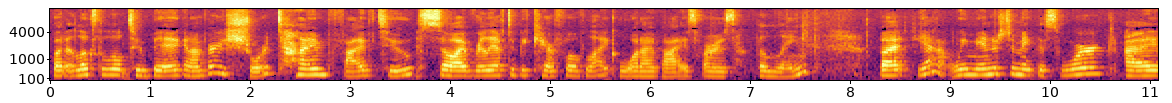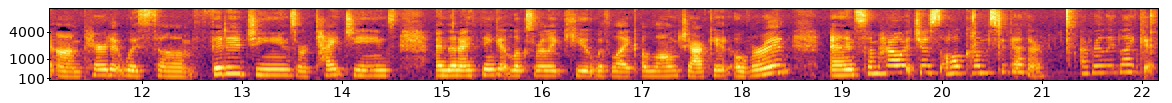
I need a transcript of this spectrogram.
But it looks a little too big and I'm very short. I'm 5'2". So I really have to be careful of like what I buy as far as the length. But yeah, we managed to make this work. I um, paired it with some fitted jeans or tight jeans and then I think it looks really cute with like a long jacket over it and somehow it just all comes together. I really like it.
